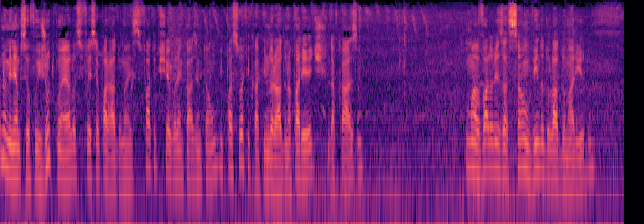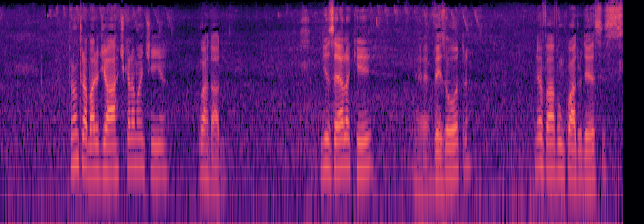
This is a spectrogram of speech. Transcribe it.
eu não me lembro se eu fui junto com ela ou se foi separado, mas fato é que chegou lá em casa então e passou a ficar pendurado na parede da casa. Uma valorização vinda do lado do marido para um trabalho de arte que ela mantinha guardado. Diz ela que, é, vez ou outra, levava um quadro desses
